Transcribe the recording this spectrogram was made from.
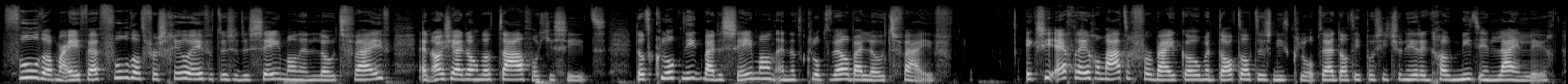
voel dat maar even. Hè. Voel dat verschil even tussen de Zeeman en Lood 5. En als jij dan dat tafeltje ziet. Dat klopt niet bij de Zeeman en dat klopt wel bij Lood 5. Ik zie echt regelmatig voorbij komen dat dat dus niet klopt. Hè. Dat die positionering gewoon niet in lijn ligt.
